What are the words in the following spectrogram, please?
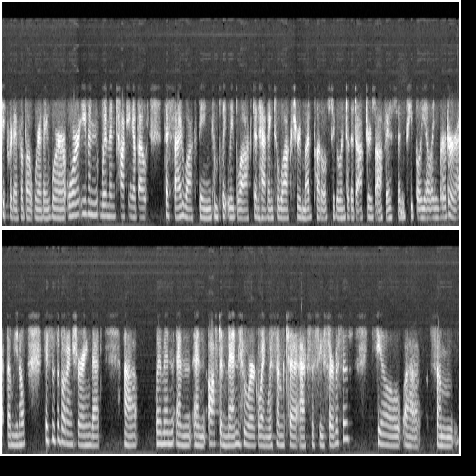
secretive about where they were, or even women talking about the sidewalk being completely blocked and having to walk through mud puddles to go into the doctor's office, and people yelling murder at them. You know, this is about ensuring that uh, women and, and often men who are going with them to access these services feel uh, some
